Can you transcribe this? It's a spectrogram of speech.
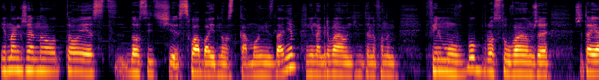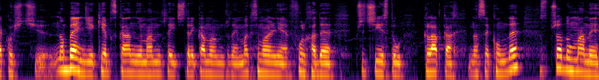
jednakże no to jest dosyć słaba jednostka moim zdaniem. Nie nagrywałem tym telefonem filmów, bo po prostu uważam, że, że ta jakość no będzie kiepska. Nie mamy tutaj 4K, mamy tutaj maksymalnie Full HD przy 30 klatkach na sekundę. Z przodu mamy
